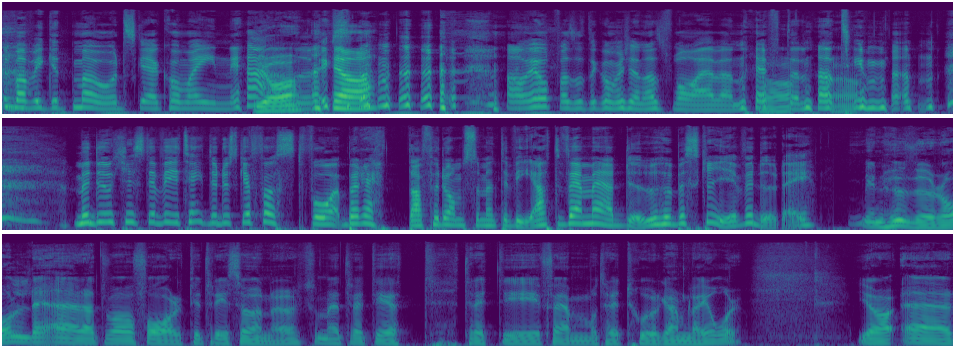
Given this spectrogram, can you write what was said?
Det var vilket mode ska jag komma in i här Ja. nu liksom? Ja. vi hoppas att det kommer kännas bra även efter den här ja. timmen. Men du Christer, vi tänkte du ska först få berätta för de som inte vet, vem är du? Hur beskriver du dig? Min huvudroll det är att vara far till tre söner som är 31, 35 och 37 år gamla i år. Jag är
